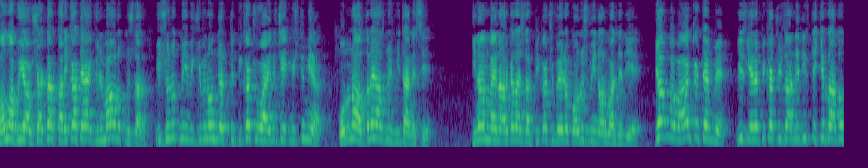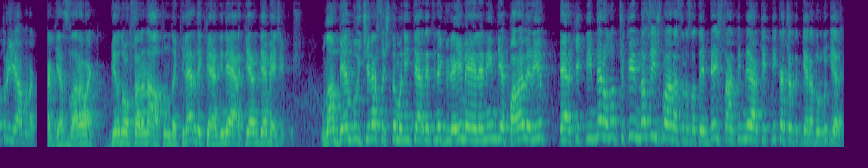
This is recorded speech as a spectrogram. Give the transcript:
Valla bu yavşaklar tarikat ya gülmeyi unutmuşlar. Hiç unutmayayım 2014'te Pikachu vayını çekmiştim ya. Onun altına yazmış bir tanesi. İnanmayın arkadaşlar Pikachu böyle konuşmuyor normalde diye. Yapma be hakikaten mi? Biz gene Pikachu'yu zannediyiz Tekirdağ'da oturuyor ya amına. Bak yazılara bak. 1.90'ın altındakiler de kendini erkeğim demeyecekmiş. Ulan ben bu içine sıçtımın internetine güleyim eğleneyim diye para vereyim. Erkekliğimden olup çıkayım nasıl iş manasını satayım. 5 santimli erkekliği kaçırdık gene durduk yere.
